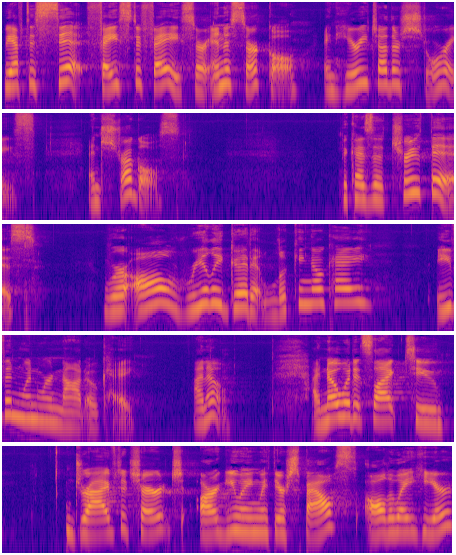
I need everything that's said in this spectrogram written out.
We have to sit face to face or in a circle and hear each other's stories and struggles. Because the truth is, we're all really good at looking okay, even when we're not okay. I know. I know what it's like to drive to church arguing with your spouse all the way here,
